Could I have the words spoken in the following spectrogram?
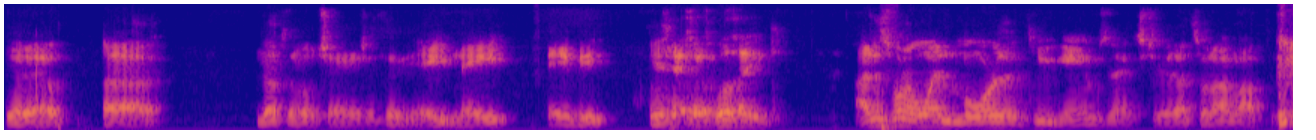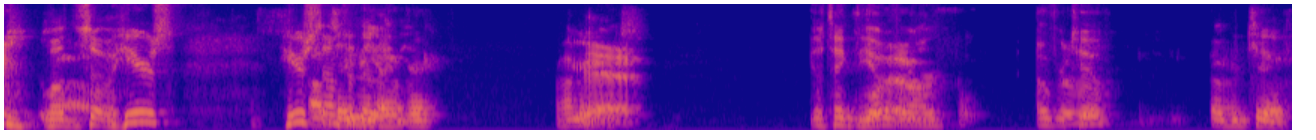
you know, uh, nothing will change. I think eight and eight, maybe. You know, like I just want to win more than two games next year. That's what I'm optimistic Well, about. so here's here's I'll take something the that I, over. 100 Yeah. Bucks. you'll take the Well, over over on over over- two. Over two.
